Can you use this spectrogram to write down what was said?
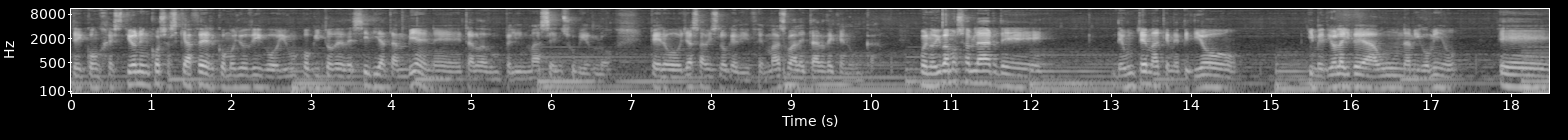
de congestión en cosas que hacer, como yo digo, y un poquito de desidia también, he tardado un pelín más en subirlo. Pero ya sabéis lo que dice, más vale tarde que nunca. Bueno, hoy vamos a hablar de, de un tema que me pidió y me dio la idea un amigo mío, eh,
